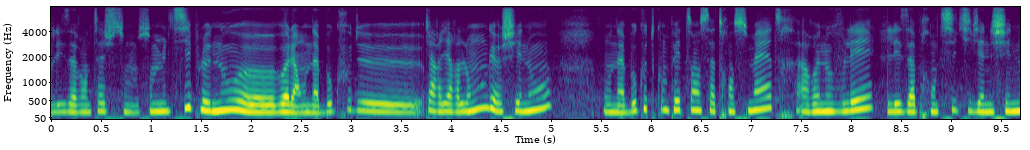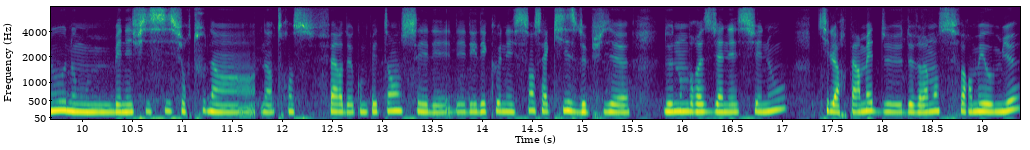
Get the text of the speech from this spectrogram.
Les avantages sont, multiples. Nous, euh, voilà, on a beaucoup de carrières longues chez nous. On a beaucoup de compétences à transmettre, à renouveler. Les apprentis qui viennent chez nous bénéficient surtout d'un transfert de compétences et des, connaissances acquises depuis euh, de nombreuses années chez nous, qui leur permettent de vraiment se former au mieux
